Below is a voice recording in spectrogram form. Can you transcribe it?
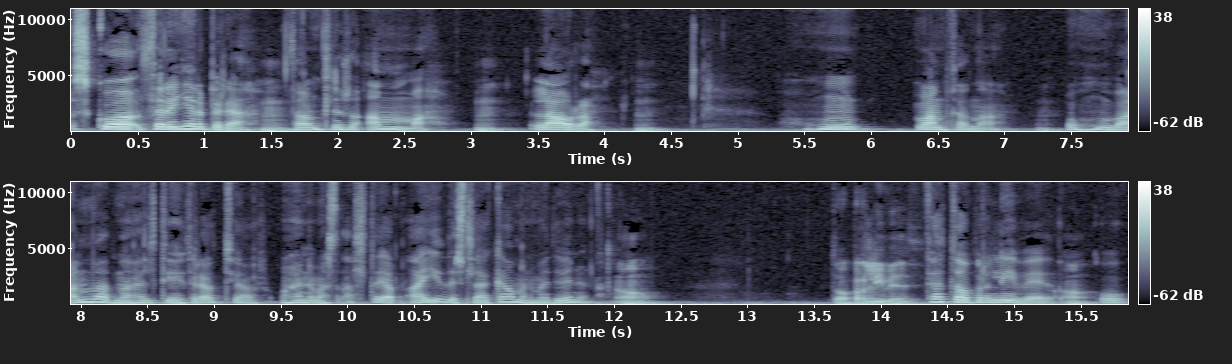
sko þegar ég er að byrja Mm. þá er náttúrulega eins og amma mm. Lára Mm. hún vann þarna Mm. og hún vann þarna held ég í 30 ár og henni varst alltaf jafn æðislega gaman að mæti vinnuna já það var bara lífið þetta var bara lífið Já. og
